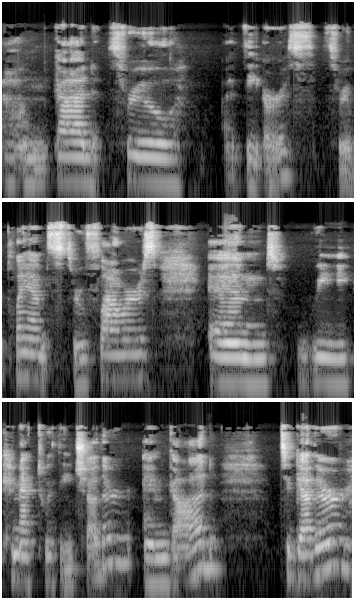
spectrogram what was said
um, God through the earth, through plants, through flowers, and we connect with each other and God together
